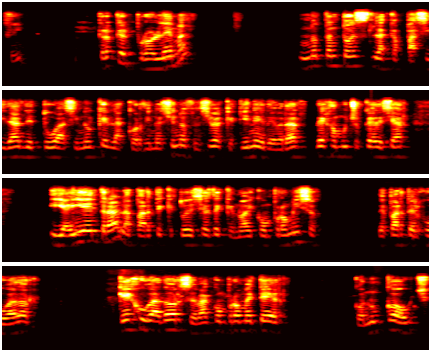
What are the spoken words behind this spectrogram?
¿sí? Creo que el problema no tanto es la capacidad de Tua, sino que la coordinación ofensiva que tiene de verdad deja mucho que desear. Y ahí entra la parte que tú decías de que no hay compromiso de parte del jugador. ¿Qué jugador se va a comprometer con un coach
